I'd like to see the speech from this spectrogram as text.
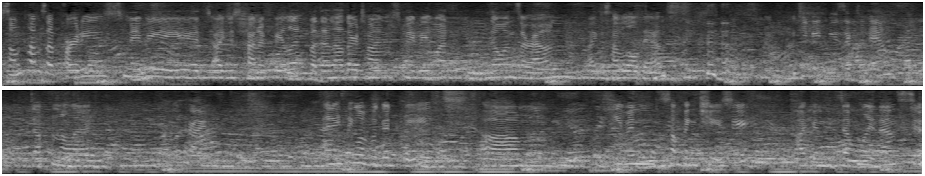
sometimes at parties, maybe it, I just kind of feel it, but then other times, maybe when no one's around, I just have a little dance. Do you need music to dance? Definitely. What kind? Anything with a good beat, um, even something cheesy, I can definitely dance to.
